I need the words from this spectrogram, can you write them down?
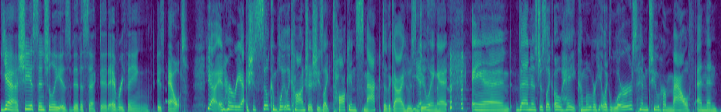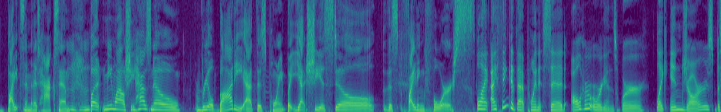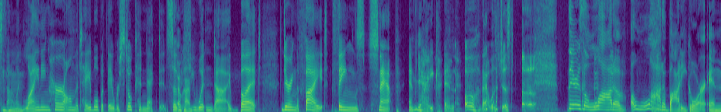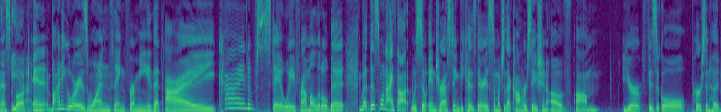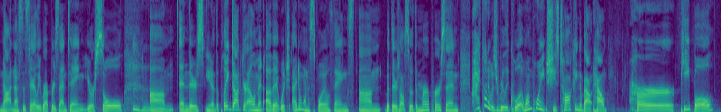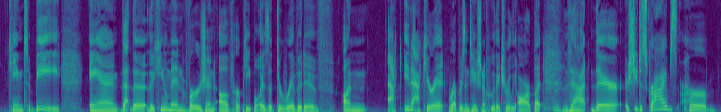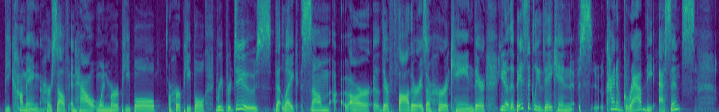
Yeah, she essentially is vivisected. Everything is out. Yeah, and her rea- she's still completely conscious. She's like talking smack to the guy who's Yes. doing it, and then is just like, "Oh, hey, come over here!" Like lures him to her mouth and then bites him and attacks him. Mm-hmm. But meanwhile, she has no real body at this point, but yet she is still this fighting force. Well, I, I think at that point it said all her organs were like in jars beside like lining her on the table, but they were still connected so that she wouldn't die. But during the fight, things snap and break. And oh, that was just uh, there's a lot of a lot of body gore in this book and body gore is one thing for me that i kind of stay away from a little bit. But this one i thought was so interesting because there is so much of that conversation of um your physical personhood not necessarily representing your soul. Um, and there's you know the plague doctor element of it which i don't want to spoil things um, but there's also the mer person. I thought it was really cool. At one point she's talking about how her people came to be and that the the human version of her people is a derivative un ac- inaccurate representation of who they truly are but mm-hmm. that there she describes her becoming herself and how when mer people or her people reproduce that like some are their father is a hurricane. They're you know that basically they can s- kind of grab the essence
